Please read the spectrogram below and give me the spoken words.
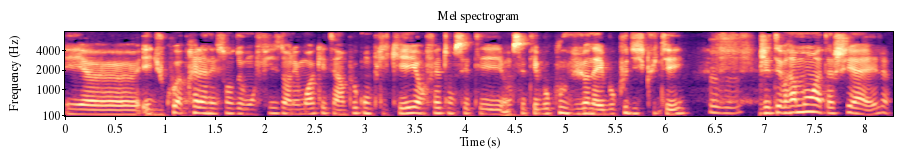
Et, et, du coup, après la naissance de mon fils, dans les mois qui étaient un peu compliqués, en fait, on s'était, on s'était beaucoup vu, on avait beaucoup discuté. Mhm. J'étais vraiment attachée à elle.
